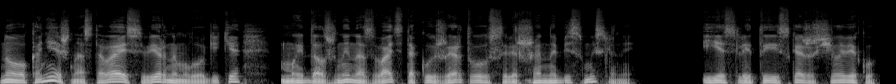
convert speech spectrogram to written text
Но, конечно, оставаясь верным логике, мы должны назвать такую жертву совершенно бессмысленной. И если ты скажешь человеку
